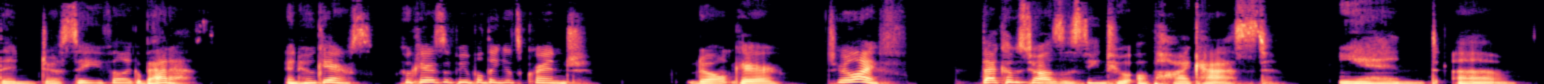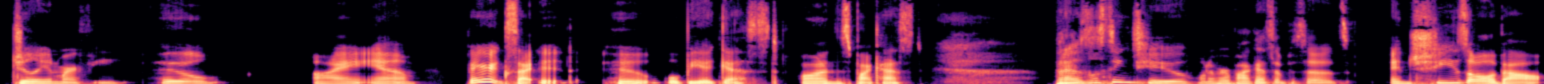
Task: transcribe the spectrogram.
then just say you feel like a badass. And who cares? Who cares if people think it's cringe? Don't care. It's your life. That comes to I was listening to a podcast and um Jillian Murphy, who I am very excited who will be a guest on this podcast. But I was listening to one of her podcast episodes, and she's all about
